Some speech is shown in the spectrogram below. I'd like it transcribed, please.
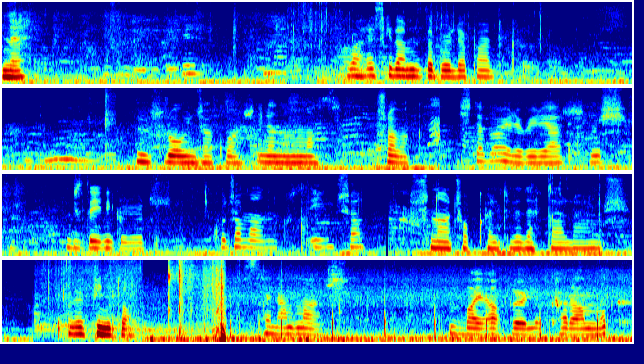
Ne? Vah eskiden biz de böyle yapardık. Bir sürü oyuncak var. İnanılmaz. Şuna bak. İşte böyle bir yermiş. Biz de yeni görüyoruz. Kocaman iyiymiş ha. Şunlar çok kaliteli defterlermiş. Ve finito. Selamlar. Baya böyle karanlık,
